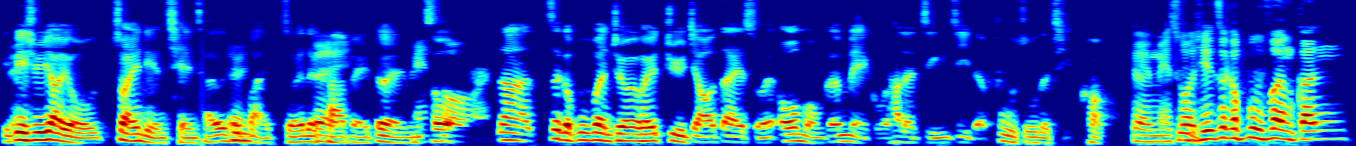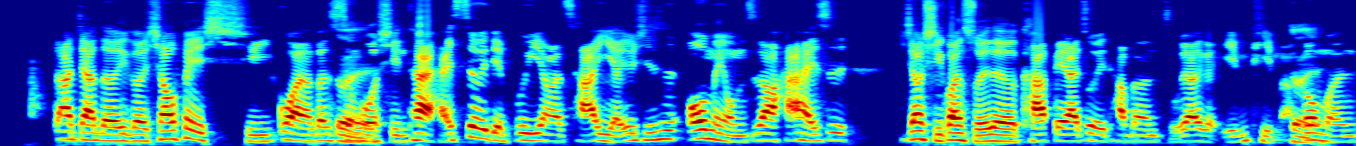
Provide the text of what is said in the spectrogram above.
你必须要有赚一点钱才会去买所谓的咖啡，对，没错。那这个部分就会会聚焦在所谓欧盟跟美国它的经济的复苏的情况。对，没错。其实这个部分跟大家的一个消费习惯啊，跟生活形态还是有一点不一样的差异啊。尤其是欧美，我们知道它还是比较习惯所谓的咖啡来作为他们主要一个饮品嘛，跟我们。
